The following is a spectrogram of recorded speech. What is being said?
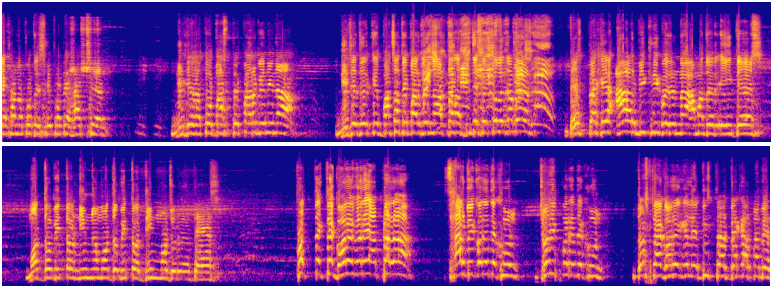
দেখানো পথে, সে পথে হাঁটছেন। নিজেরা তো বাঁচতে পারবেনই না। নিজেদেরকে বাঁচাতে পারবেন না, আপনারা বিদেশে চলে যাবেন। দেশটাকে আর বিক্রি করেন না, আমাদের এই দেশ। মধ্যবিত্ত, নিম্ন মধ্যবিত্ত, দিন মজুরের দেশ। প্রত্যেকটা ঘরে ঘরে আপনারা করে দেখুন, জরিপ করে দেখুন, দশটা ঘরে গেলে বিশটা বেকার পাবেন,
